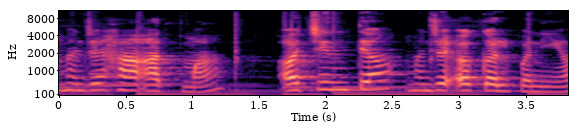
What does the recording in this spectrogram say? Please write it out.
म्हणजे हा आत्मा. अचिंत्य म्हणजे अकल्पनीय.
